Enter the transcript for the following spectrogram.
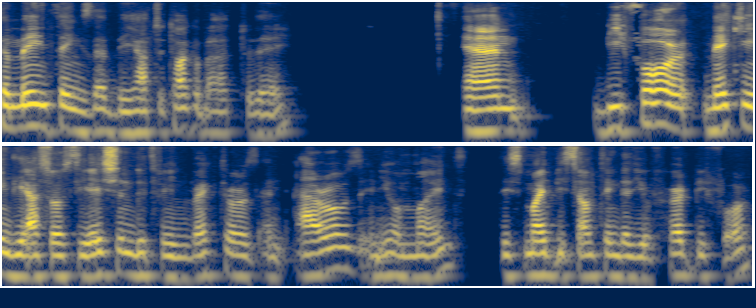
the main things that we have to talk about today. And before making the association between vectors and arrows in your mind, this might be something that you've heard before.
